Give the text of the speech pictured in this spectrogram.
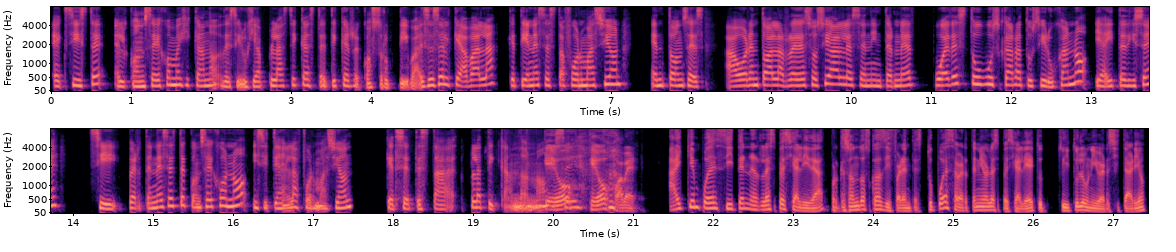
existe el Consejo Mexicano de Cirugía Plástica, Estética y Reconstructiva. Ese es el que avala que tienes esta formación. Entonces, ahora en todas las redes sociales, en Internet, puedes tú buscar a tu cirujano y ahí te dice si pertenece a este consejo o no y si tiene la formación que se te está platicando, ¿no? Que, ojo, a ver, hay quien puede sí tener la especialidad, porque son dos cosas diferentes. Tú puedes haber tenido la especialidad y tu título universitario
